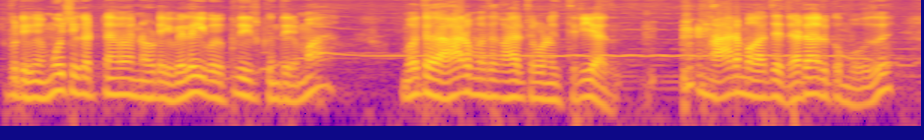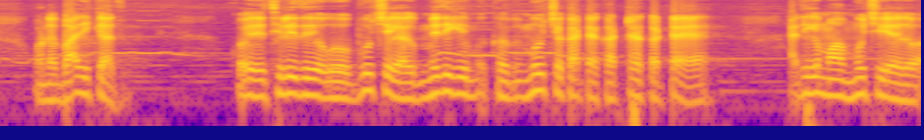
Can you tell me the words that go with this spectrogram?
இப்படி மூச்சை கட்டினவனுடைய விலை எப்படி இருக்குன்னு தெரியுமா? முதல் ஆரம்ப காலத்தில் உனக்கு தெரியாது. ஆரம்ப காலத்தில் திடம் இருக்கும்போது உன்னை பாதிக்காது. கொஞ்சம் சிறிது மூச்சை மிதிக்க மூச்சை கட்ட கட்ட கட்ட அதிகமாக மூச்சு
